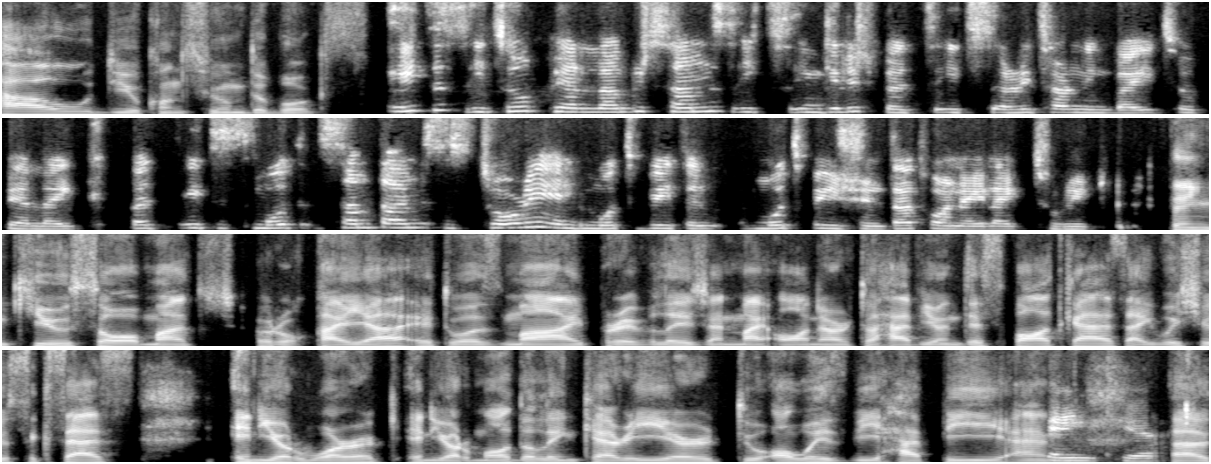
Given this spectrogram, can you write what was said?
How do you consume the books? It is Ethiopian language. Sometimes it's English, but it's returning by Ethiopia. Like, but it is mod- sometimes story and motivation. Motivation. That one I like to read. Thank you so much, Rukiya. It was my privilege and my honor to have you on this podcast. I wish you success in your work, in your modeling career, to always be happy and uh,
